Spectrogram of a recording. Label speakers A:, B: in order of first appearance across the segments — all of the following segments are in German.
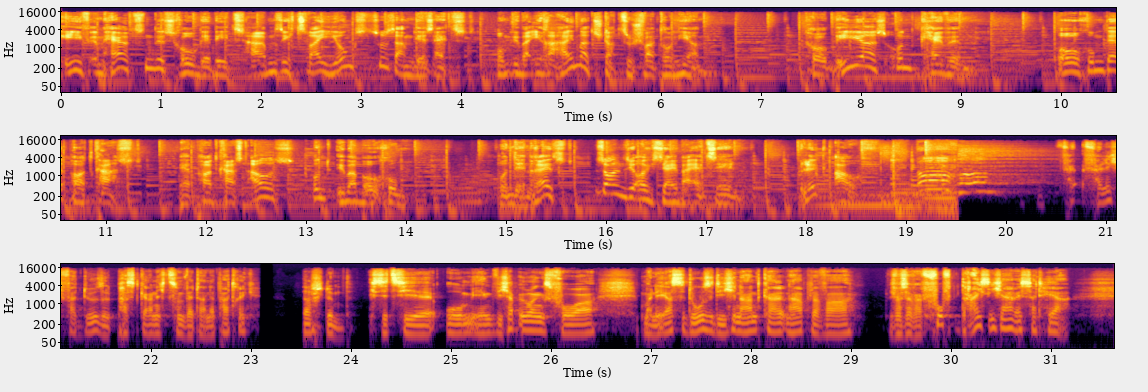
A: Tief im Herzen des Ruhrgebiets haben sich zwei Jungs zusammengesetzt, um über ihre Heimatstadt zu schwadronieren. Tobias und Kevin. Bochum der Podcast. Der Podcast aus und über Bochum. Und den Rest sollen sie euch selber erzählen. Glück auf!
B: V völlig verdöselt. Passt gar nicht zum Wetter, ne, Patrick?
C: Das stimmt.
B: Ich sitze hier oben irgendwie. Ich habe übrigens vor, meine erste Dose, die ich in der Hand gehalten habe, da war, ich weiß ja, 50, 30 Jahre ist das her.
